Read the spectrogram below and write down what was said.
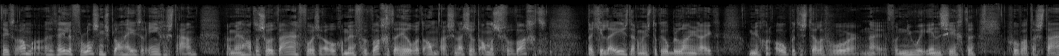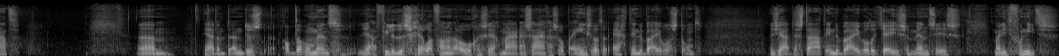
Het, heeft allemaal, het hele verlossingsplan heeft erin gestaan. Maar men had een soort waar voor zijn ogen. Men verwachtte heel wat anders. En als je wat anders verwacht, dat je leest. Daarom is het ook heel belangrijk om je gewoon open te stellen voor, nou ja, voor nieuwe inzichten. Voor wat er staat. Um, ja, dan, dus op dat moment ja, vielen de schellen van hun ogen, zeg maar, en zagen ze opeens wat er echt in de Bijbel stond. Dus ja, er staat in de Bijbel dat Jezus een mens is, maar niet voor niets.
